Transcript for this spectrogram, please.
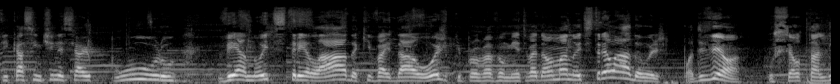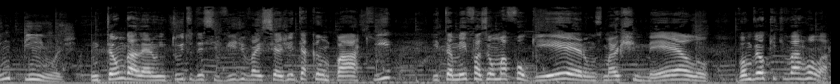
ficar sentindo esse ar puro, ver a noite estrelada que vai dar hoje, porque provavelmente vai dar uma noite estrelada hoje. Pode ver, ó. O céu tá limpinho hoje. Então, galera, o intuito desse vídeo vai ser a gente acampar aqui e também fazer uma fogueira, uns marshmallow. Vamos ver o que, que vai rolar.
